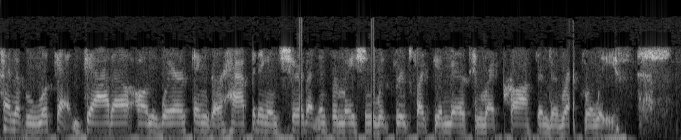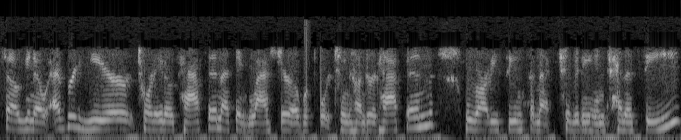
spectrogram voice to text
kind of look at data on where things are happening and share that information with groups like the American Red Cross and Direct Relief. So, you know, every year tornadoes happen. I think last year over 1,400 happened. We've already seen some activity in Tennessee.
